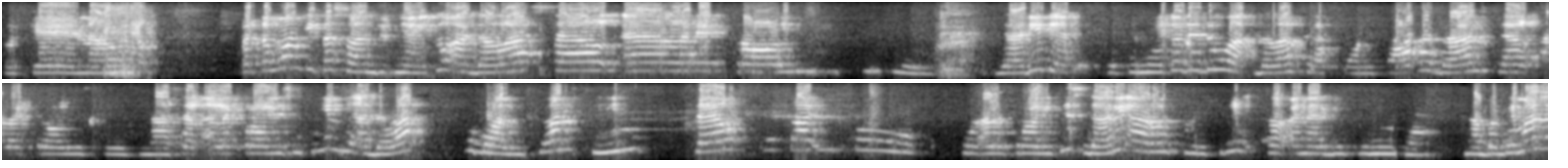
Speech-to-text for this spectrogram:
Oke, nah pertemuan kita selanjutnya itu adalah sel elektrolisis. Jadi di elektrolitisnya itu ada dua, adalah sel kontra dan sel elektrolisis. Nah, sel elektrolisis ini adalah kebalikan si sel kita itu. Sel elektrolisis dari arus listrik ke energi kimia. Nah, bagaimana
